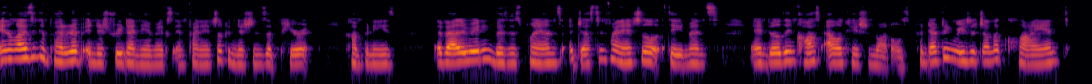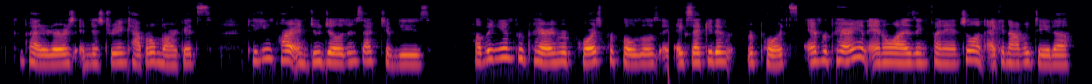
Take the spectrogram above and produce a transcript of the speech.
Analyzing competitive industry dynamics and financial conditions of peer companies, evaluating business plans, adjusting financial statements, and building cost allocation models, conducting research on the client, competitors, industry, and capital markets, taking part in due diligence activities, helping in preparing reports, proposals, executive reports, and preparing and analyzing financial and economic data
